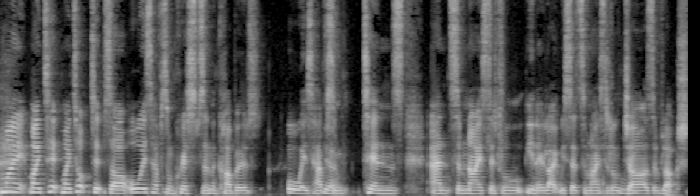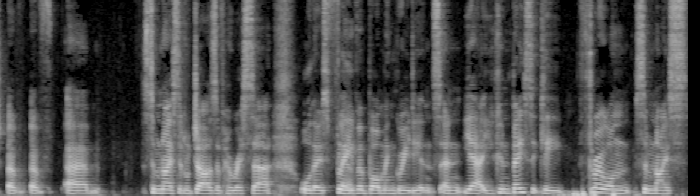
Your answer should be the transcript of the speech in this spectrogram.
my my tip, my top tips are always have some crisps in the cupboard. Always have yeah. some tins and some nice little, you know, like we said, some nice little mm. jars of lux of, of um, some nice little jars of harissa, all those flavor bomb ingredients, and yeah, you can basically throw on some nice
